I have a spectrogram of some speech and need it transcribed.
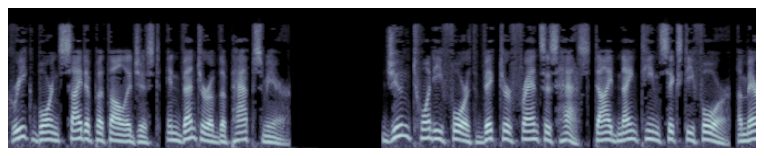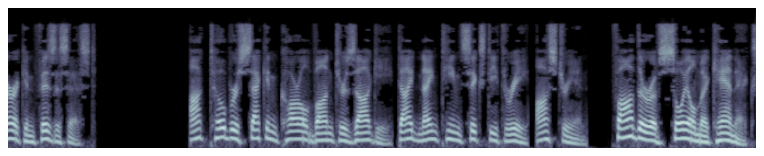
Greek-born cytopathologist, inventor of the pap smear. June 24 – Victor Francis Hess died 1964, American physicist. October 2 Karl von Terzaghi died 1963, Austrian «father of soil mechanics».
